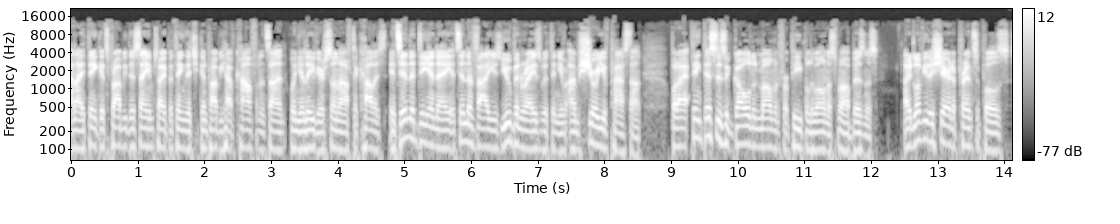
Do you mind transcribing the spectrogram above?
And I think it's probably the same type of thing that you can probably have confidence on when you leave your son off to college. It's in the DNA, it's in the values you've been raised with, and I'm sure you've passed on. But I think this is a golden moment for people who own a small business. I'd love you to share the principles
